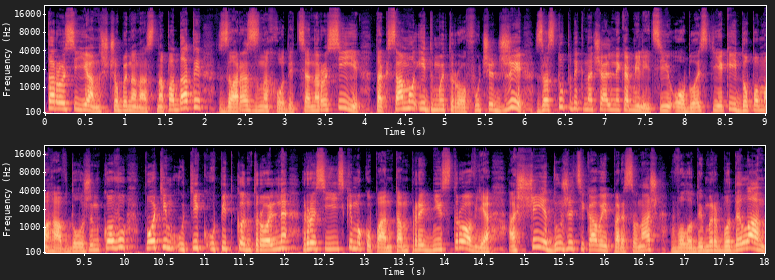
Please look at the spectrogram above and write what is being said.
та росіян, щоби на нас нападати, зараз знаходиться на Росії. Так само і Дмитро Фучеджи, заступник начальника міліції області, який допомагав Долженкову, потім утік у підконтрольне російським окупантам Придністров'я. А ще є дуже цікавий персонаж Володимир Боделан.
